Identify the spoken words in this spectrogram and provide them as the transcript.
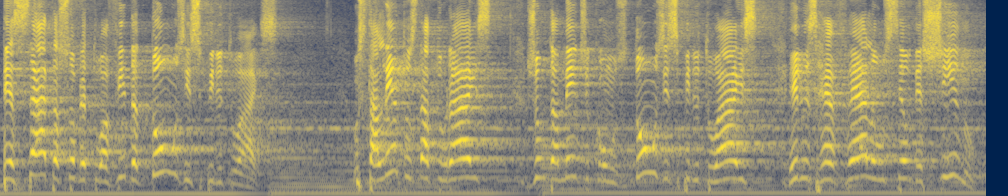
desata sobre a tua vida dons espirituais. Os talentos naturais, juntamente com os dons espirituais, eles revelam o seu destino.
